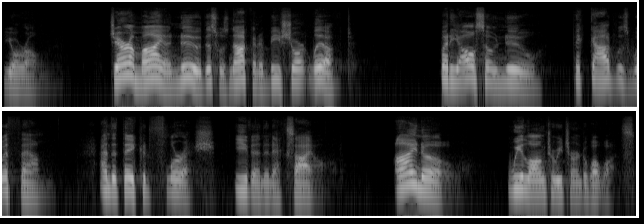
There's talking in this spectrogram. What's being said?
your own. Jeremiah knew this was not going to be short lived, but he also knew that God was with them and that they could flourish even in exile. I know we long to return to what was.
